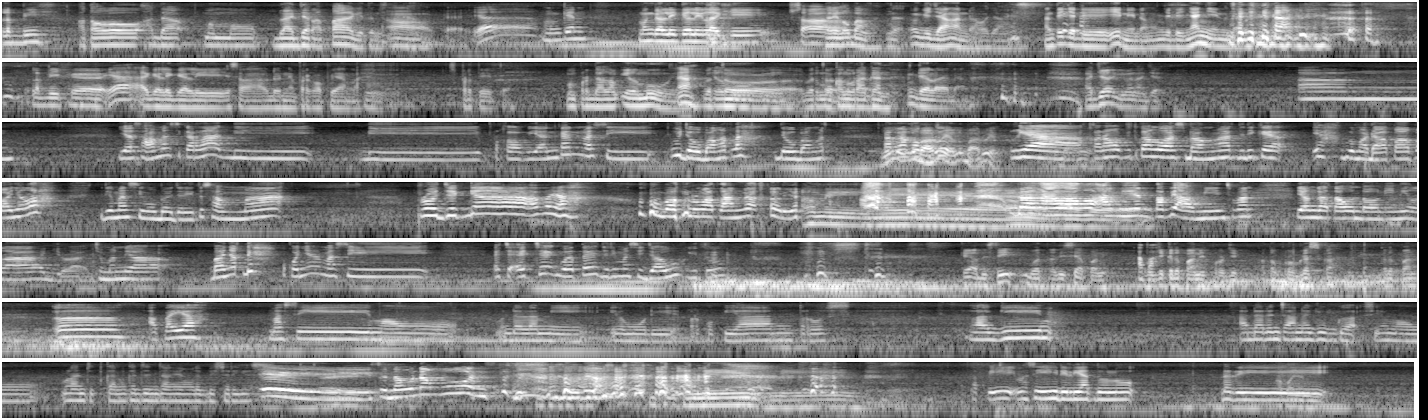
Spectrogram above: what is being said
lebih Atau ada mau belajar apa gitu misalkan. oh, oke. Ya mungkin menggali-gali lagi soal Dari lubang? Enggak? Oh, jangan dong. Oh, jangan. nanti jadi ini dong jadi nyanyi. Ntar. lebih ke ya gali-gali soal dunia perkopian lah. Seperti itu. Memperdalam ilmu ya. Nah, betul, ilmu ini, betul, ilmu kanuragan. Enggak loh Edan. Aja gimana aja? Em, ya sama sih karena di di perkopian kan masih uh jauh banget lah jauh banget lu, karena lu baru tuh- ya lu baru ya Iya, karena kopi itu kan luas banget, jadi kayak ya belum ada apa-apanya lah. Jadi masih mau belajar itu sama projectnya apa ya? Membangun rumah tangga kali ya. amin amin Enggak nggak mau amin, tapi amin. Cuman ya nggak tahun-tahun inilah, gila. Cuman ya banyak deh, pokoknya masih ece-ece gue teh, jadi masih jauh gitu. oke Adisti buat Adisti apa nih Apa? project ke depannya project atau progres kah ke depan eh apa ya masih mau mendalami ilmu di perkopian terus lagi ada rencana juga sih mau melanjutkan ke jenjang yang lebih serius. Eh, undang-undang pun. amin amin. Tapi masih dilihat dulu dari Apanya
